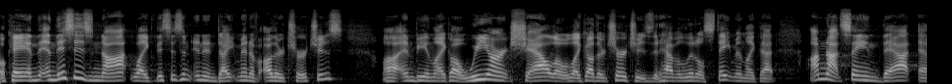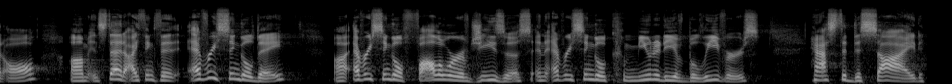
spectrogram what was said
Okay, and, and this is not like, this isn't an indictment of other churches uh, and being like, oh, we aren't shallow like other churches that have a little statement like that. I'm not saying that at all. Um, instead, I think that every single day, uh, every single follower of Jesus and every single community of believers has to decide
